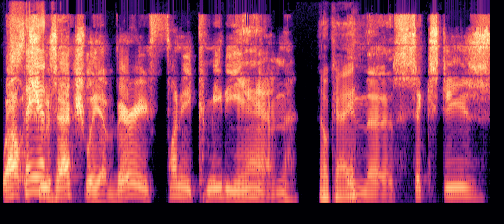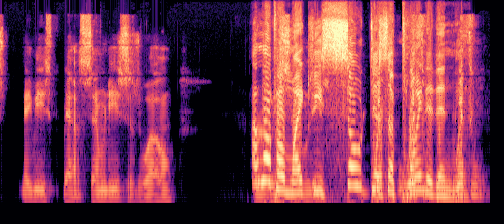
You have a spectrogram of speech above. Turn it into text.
Well, she it. was actually a very funny comedian okay. in the '60s, maybe yeah, '70s as well. I love how early Mike, 70s. he's so disappointed with, in me. with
